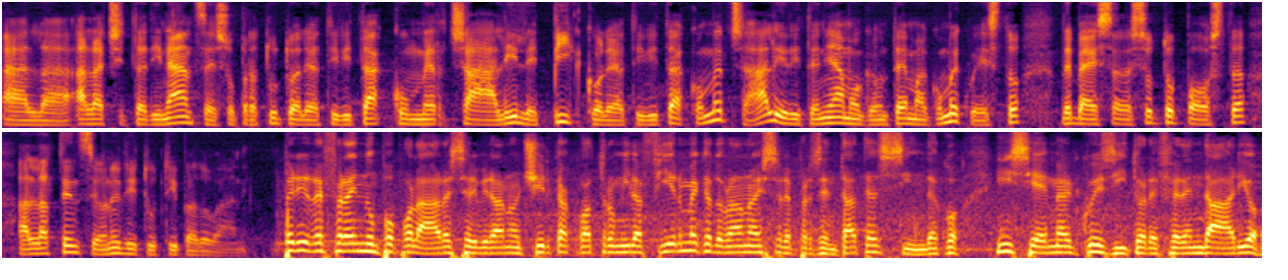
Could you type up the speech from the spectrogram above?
alla, alla, cittadinanza e soprattutto alle attività commerciali, le piccole attività commerciali, riteniamo che un tema come questo debba essere sottoposto all'attenzione di tutti i padovani. Per il referendum popolare serviranno circa 4.000 firme che dovranno essere presentate al sindaco insieme al quesito referendario,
